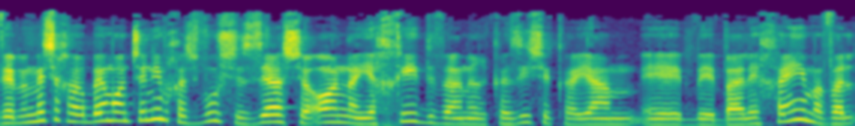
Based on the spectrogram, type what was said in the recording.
ובמשך הרבה מאוד שנים חשבו שזה השעון היחיד והמרכזי שקיים אה, בבעלי חיים, אבל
